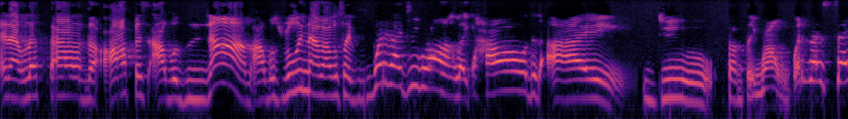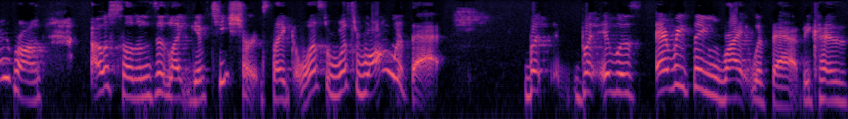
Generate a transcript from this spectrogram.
and I left out of the office, I was numb. I was really numb. I was like, what did I do wrong? Like, how did I do something wrong? What did I say wrong? I was telling them to like give t-shirts. Like, what's, what's wrong with that? but but it was everything right with that because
